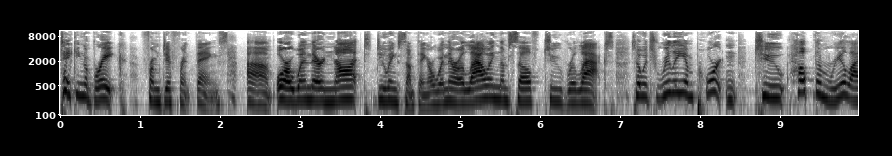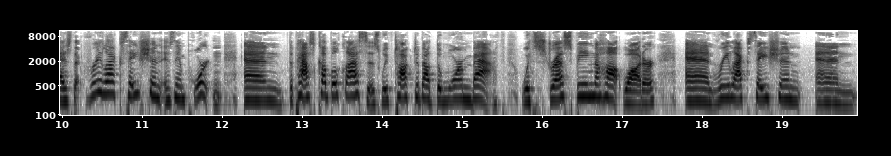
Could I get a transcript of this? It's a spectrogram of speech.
taking a break from different things, um, or when they're not doing something, or when they're allowing themselves to relax. So it's really important to help them realize that relaxation is important. And the past couple classes, we've talked about the warm bath, with stress being the hot water, and relaxation and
